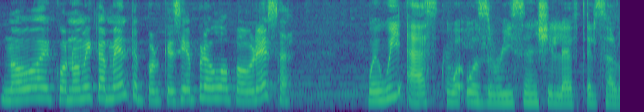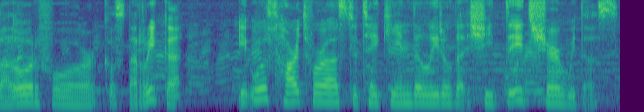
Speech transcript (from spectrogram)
No económicamente, porque siempre hubo pobreza, When we asked what was the reason she left El Salvador for Costa Rica, it was hard for us to take in the little that she did share with us.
